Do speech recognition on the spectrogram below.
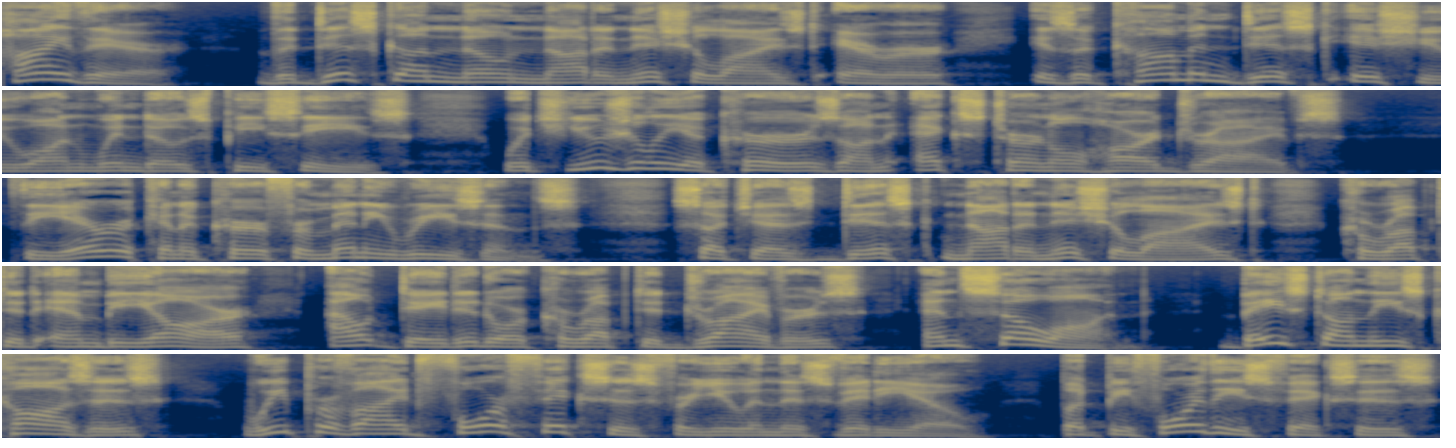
Hi there! The disk unknown not initialized error is a common disk issue on Windows PCs, which usually occurs on external hard drives. The error can occur for many reasons, such as disk not initialized, corrupted MBR, outdated or corrupted drivers, and so on. Based on these causes, we provide four fixes for you in this video. But before these fixes,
